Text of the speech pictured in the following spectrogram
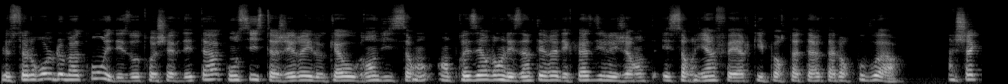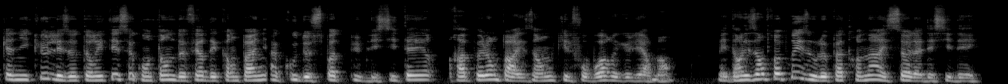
Le seul rôle de Macron et des autres chefs d'État consiste à gérer le chaos grandissant en préservant les intérêts des classes dirigeantes et sans rien faire qui porte atteinte à leur pouvoir. À chaque canicule, les autorités se contentent de faire des campagnes à coups de spots publicitaires, rappelant par exemple qu'il faut boire régulièrement. Mais dans les entreprises où le patronat est seul à décider,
